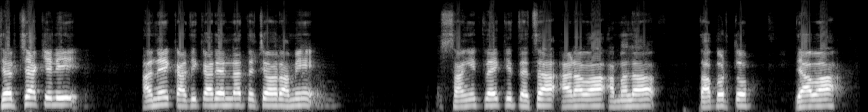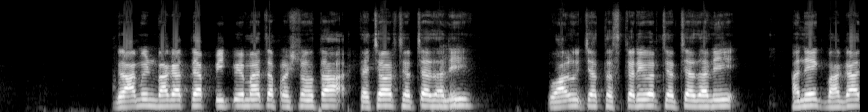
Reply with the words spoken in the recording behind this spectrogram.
चर्चा केली. अनेक अधिकाऱ्यांना त्याच्यावर आम्ही सांगितलंय की त्याचा आढावा आम्हाला ताबडतोब द्यावा. ग्रामीण भागातल्या पीक विम्याचा प्रश्न होता त्याच्यावर चर्चा झाली. वाळूच्या तस्करीवर चर्चा झाली. अनेक भागात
